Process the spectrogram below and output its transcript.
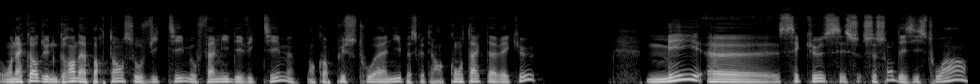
on accorde une grande importance aux victimes, aux familles des victimes, encore plus toi Annie, parce que tu es en contact avec eux. Mais c'est que ce sont des histoires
